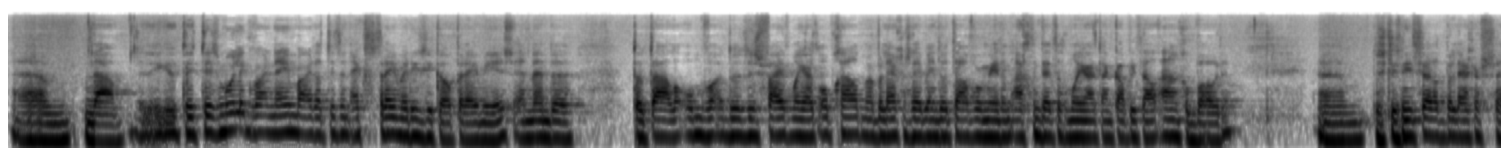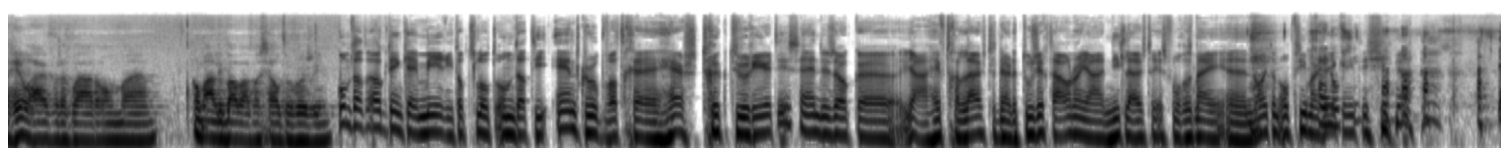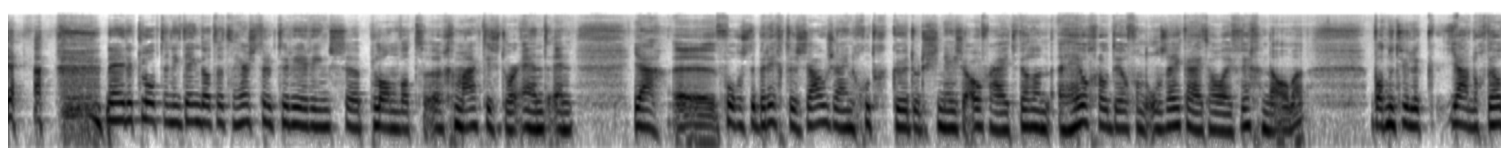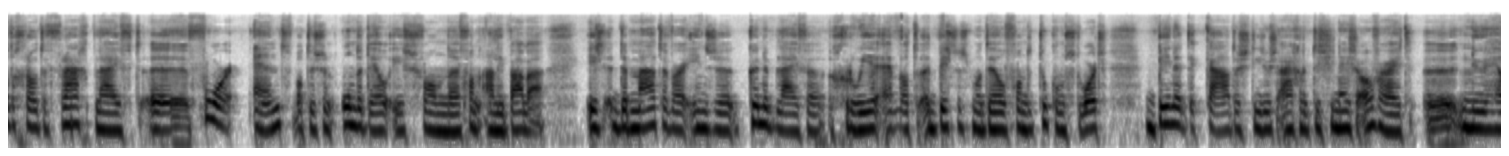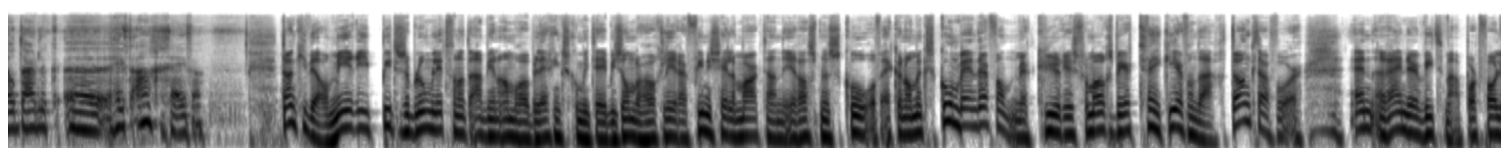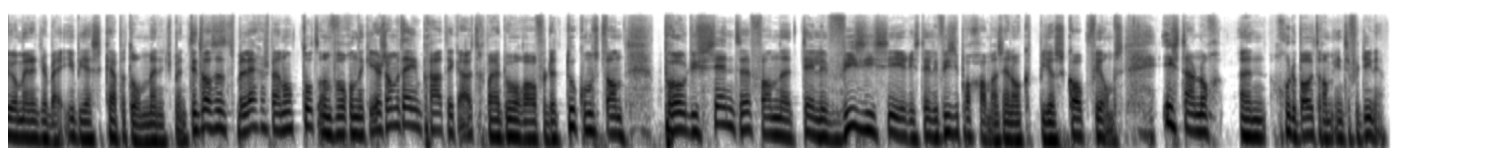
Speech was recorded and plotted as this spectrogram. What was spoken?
Um, nou, het, het, is moeilijk waarneembaar dat dit een extreme risicopremie is. En, en de totale omvang, dus 5 miljard opgehaald, maar beleggers hebben in totaal voor meer dan 38 miljard aan kapitaal aangeboden. Um, dus het is niet zo dat beleggers heel huiverig waren om, uh, om Alibaba van geld te voorzien. Komt dat ook, denk jij, Meri, tot slot omdat die Ant Group wat geherstructureerd is en dus ook uh, ja, heeft geluisterd naar de toezichthouder? Ja, niet luisteren is volgens mij uh, nooit een optie, maar Geen zeker optie. niet in China. Nee, dat klopt. En ik denk dat het herstructureringsplan wat uh, gemaakt is door Ant en ja, uh, volgens de berichten zou zijn goedgekeurd door de Chinese overheid wel een, een heel groot deel van de onzekerheid al heeft weggenomen. Wat natuurlijk ja, nog wel de grote vraag blijft uh, voor Ant, wat dus een onderdeel is van, uh, van Alibaba, is de mate waarin ze kunnen blijven groeien en wat het businessmodel van de toekomst wordt binnen de kaders die dus eigenlijk de Chinese overheid uh, nu heel duidelijk heeft aangegeven. Dankjewel. Mary Pieterse-Bloem, lid van het ABN AMRO Beleggingscomité... bijzonder hoogleraar Financiële Markten aan de Erasmus School of Economics. Koen Bender van Mercurius Vermogensbeheer, twee keer vandaag. Dank daarvoor. En Reinder Wietsma, portfolio-manager bij IBS Capital Management. Dit was het Beleggerspanel. Tot een volgende keer. Zometeen praat ik uitgebreid door over de toekomst van producenten... van televisieseries, televisieprogramma's en ook bioscoopfilms. Is daar nog een goede boterham in te verdienen?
